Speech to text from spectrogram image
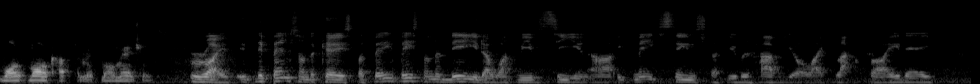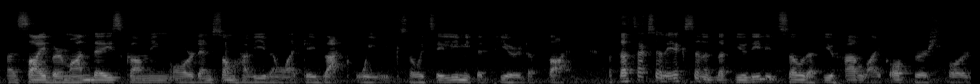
more, more customers, more merchants? Right. It depends on the case, but based on the data, what we've seen, uh, it makes sense that you will have your like Black Friday, uh, Cyber Monday is coming, or then some have even like a Black Week. So it's a limited period of time. That's actually excellent that you did it so that you had like offers for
